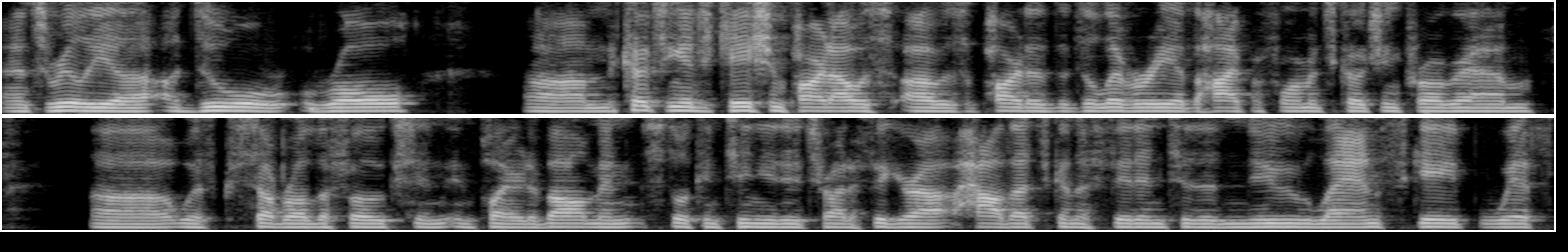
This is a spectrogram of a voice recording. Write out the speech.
and it's really a, a dual role. Um, the coaching education part, I was I was a part of the delivery of the high performance coaching program uh, with several other folks in, in, player development. Still continue to try to figure out how that's going to fit into the new landscape with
